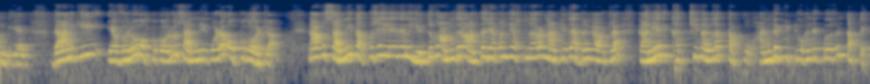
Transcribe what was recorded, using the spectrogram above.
ఉంది అని. దానికి ఎవరు ఒప్పుకోరు సన్నీ కూడా ఒప్పుకోవట్లా. నాకు సన్నీ తప్పు చేయలేదని ఎందుకు అందరూ అంత జపం చేస్తున్నారో నాకైతే అర్థం కావట్లే. కానీ అది ఖచ్చితంగా తప్పు. హండ్రెడ్కి టూ హండ్రెడ్ పర్సెంట్ తప్పే.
